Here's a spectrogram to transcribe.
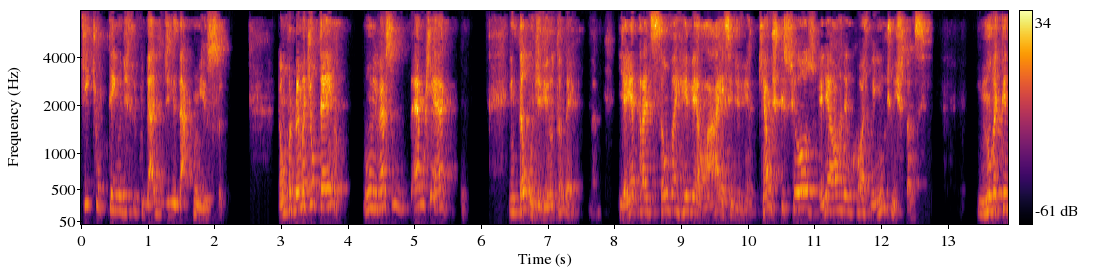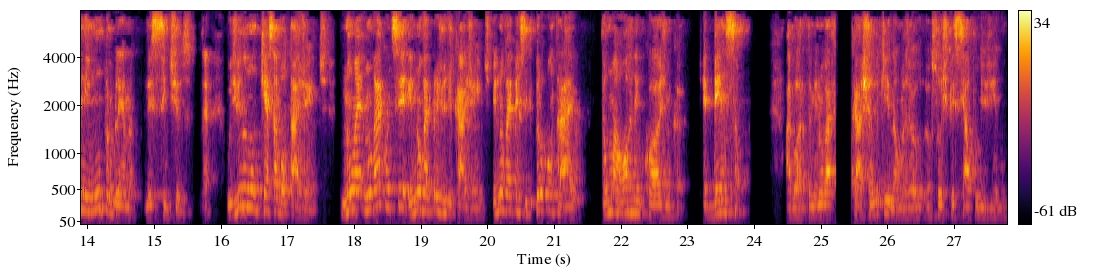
que, que eu tenho dificuldade de lidar com isso. É um problema que eu tenho. O universo é o que é. Então, o divino também. Né? E aí a tradição vai revelar esse divino, que é auspicioso, ele é a ordem cósmica em última instância. Não vai ter nenhum problema nesse sentido. Né? O divino não quer sabotar a gente. Não, é, não vai acontecer, ele não vai prejudicar a gente, ele não vai perseguir, pelo contrário. É uma ordem cósmica, é bênção. Agora, também não vai ficar achando que, não, mas eu, eu sou especial para o divino,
